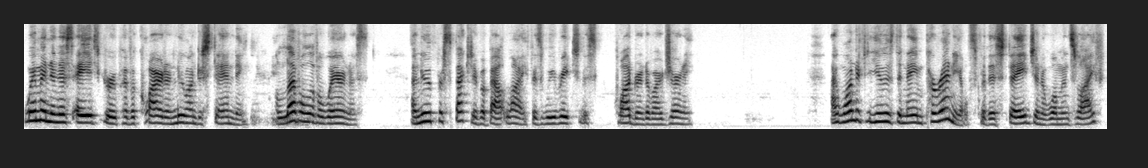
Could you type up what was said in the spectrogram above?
Women in this age group have acquired a new understanding, a level of awareness, a new perspective about life as we reach this quadrant of our journey. I wanted to use the name perennials for this stage in a woman's life,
